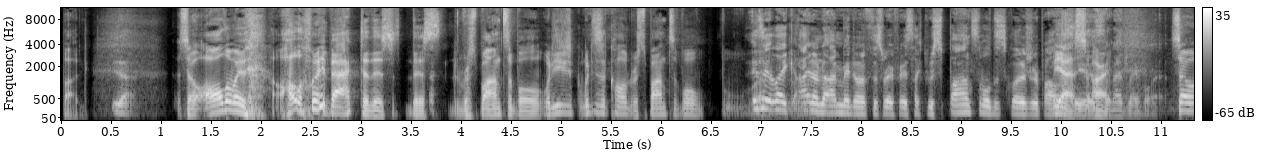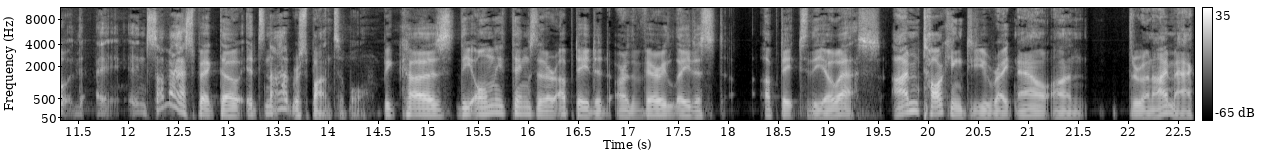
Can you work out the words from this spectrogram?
bug. Yeah. So all the way, all the way back to this, this responsible. What do you? What is it called? Responsible. Is it like I don't know? I don't know if this right phrase. Like responsible disclosure policy yes, is what I'd label it. So, in some aspect, though, it's not responsible because the only things that are updated are the very latest update to the OS. I'm talking to you right now on through an iMac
